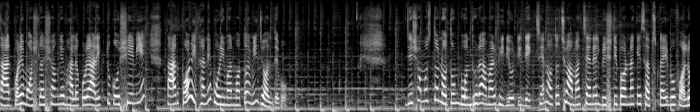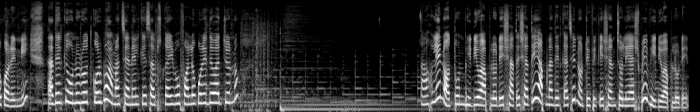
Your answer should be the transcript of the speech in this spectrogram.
তারপরে মশলার সঙ্গে ভালো করে আরেকটু কষিয়ে নিয়ে তারপর এখানে পরিমাণ মতো আমি জল দেব। যে সমস্ত নতুন বন্ধুরা আমার ভিডিওটি দেখছেন, অথচ আমার চ্যানেল বৃষ্টিপর্ণাকে সাবস্ক্রাইব ও ফলো করেননি, তাদেরকে অনুরোধ করব আমার চ্যানেলকে সাবস্ক্রাইব ও ফলো করে দেওয়ার জন্য। তাহলে নতুন ভিডিও আপলোডের সাথে সাথেই আপনাদের কাছে নোটিফিকেশান চলে আসবে ভিডিও আপলোডের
